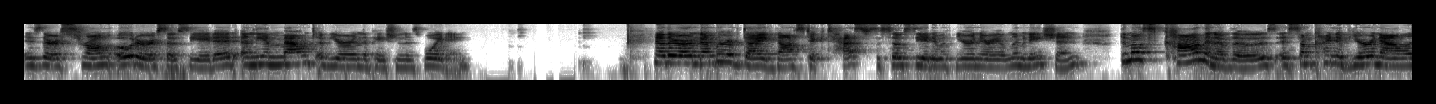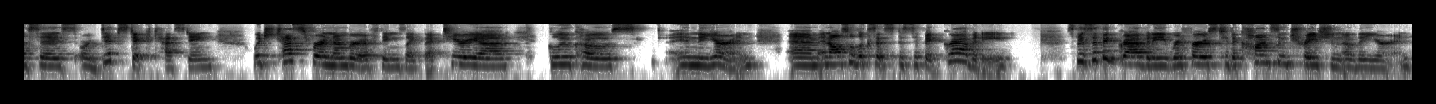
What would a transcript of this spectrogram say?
Is there a strong odor associated? And the amount of urine the patient is voiding. Now, there are a number of diagnostic tests associated with urinary elimination. The most common of those is some kind of urinalysis or dipstick testing, which tests for a number of things like bacteria, glucose in the urine, um, and also looks at specific gravity. Specific gravity refers to the concentration of the urine.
